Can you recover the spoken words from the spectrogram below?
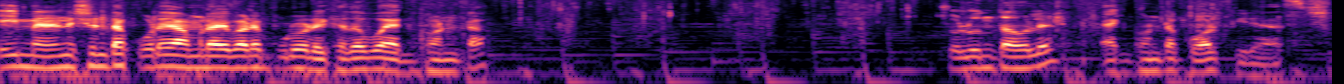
এই ম্যারিনেশনটা করে আমরা এবারে পুরো রেখে দেবো এক ঘণ্টা। চলুন তাহলে, এক ঘণ্টা পর ফিরে আসছি।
